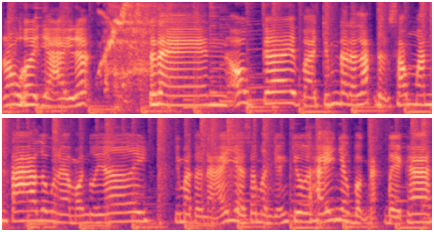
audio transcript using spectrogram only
Râu hơi dài đó. Tadàn, ok và chúng ta đã lắp được xong anh ta luôn nè mọi người ơi. Nhưng mà từ nãy giờ sao mình vẫn chưa thấy nhân vật đặc biệt ha?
